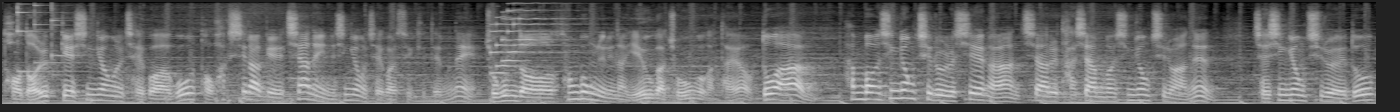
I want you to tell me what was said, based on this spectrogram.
더 넓게 신경을 제거하고 더 확실하게 치 안에 있는 신경을 제거할 수 있기 때문에 조금 더 성공률이나 예후가 좋은 것 같아요. 또한 한 번 신경치료를 시행한 치아를 다시 한 번 신경치료하는 재신경치료에도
